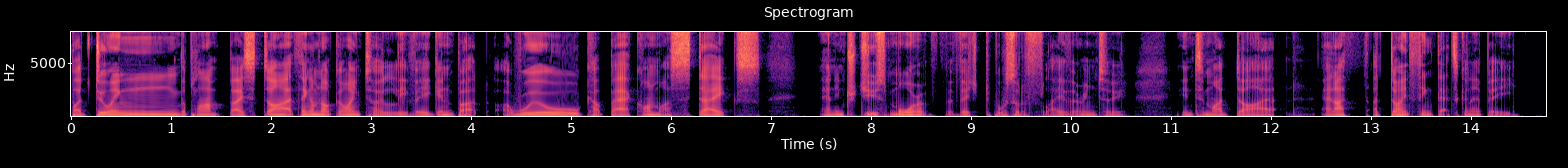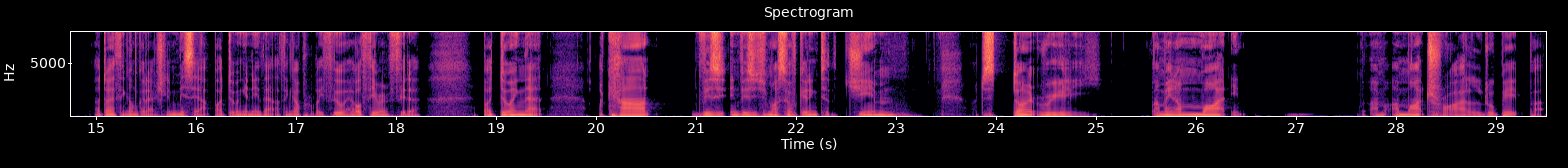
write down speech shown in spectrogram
by doing the plant based diet thing, I'm not going totally vegan, but I will cut back on my steaks and introduce more of a vegetable sort of flavor into into my diet. And I I don't think that's going to be I don't think I'm going to actually miss out by doing any of that. I think I'll probably feel healthier and fitter by doing that. I can't envisage myself getting to the gym. I just don't really. I mean, I might, I, I might try it a little bit, but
